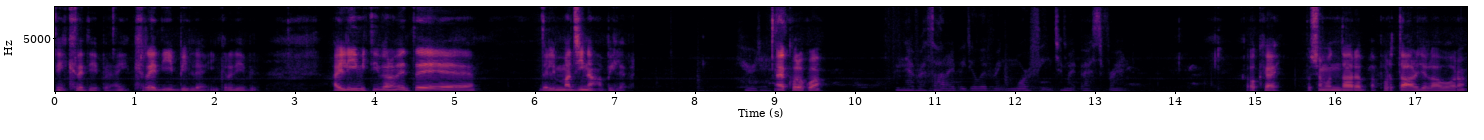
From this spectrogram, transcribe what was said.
Incredibile, incredibile, incredibile. Ai limiti veramente dell'immaginabile. Eccolo qua. Ok, possiamo andare a- a portargliela ora.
